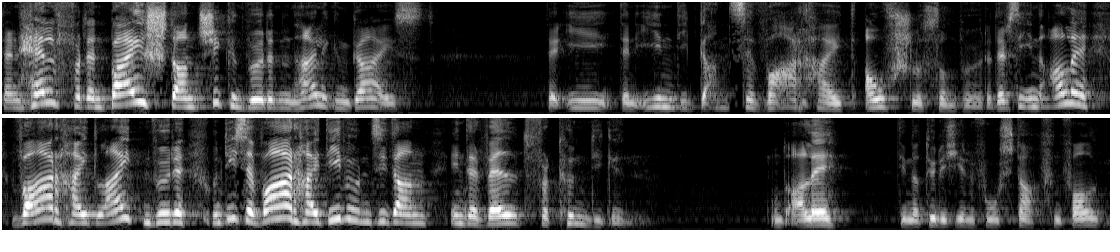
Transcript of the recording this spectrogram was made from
den Helfer, den Beistand schicken würde, den Heiligen Geist, der, den ihnen die ganze Wahrheit aufschlüsseln würde, der sie in alle Wahrheit leiten würde und diese Wahrheit, die würden sie dann in der Welt verkündigen. Und alle, die natürlich ihren Fußstapfen folgen.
